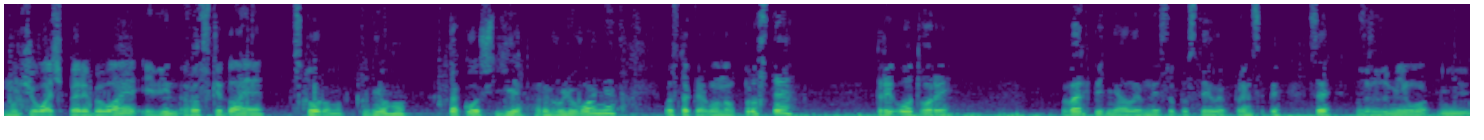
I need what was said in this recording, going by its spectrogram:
мульчувач перебиває і він розкидає в сторону. В нього також є регулювання. Ось таке, воно просте, три отвори. Вверх підняли, вниз опустили. В принципі, це зрозуміло і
